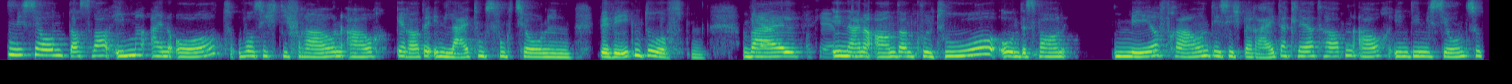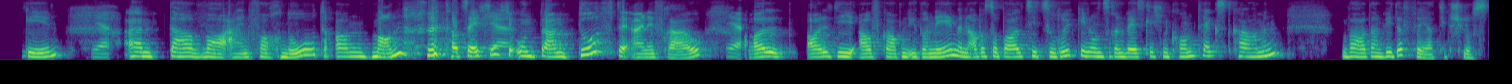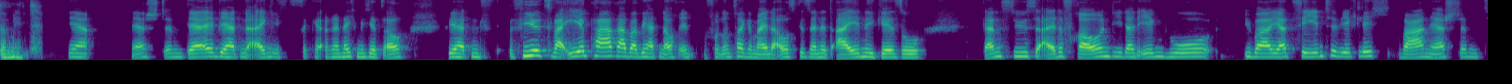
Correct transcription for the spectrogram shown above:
Außenmission, das war immer ein Ort, wo sich die Frauen auch gerade in Leitungsfunktionen bewegen durften, weil ja. okay. in einer anderen Kultur und es waren mehr Frauen, die sich bereit erklärt haben, auch in die Mission zu gehen. Ja. Ähm, da war einfach Not an Mann tatsächlich ja. und dann durfte eine Frau ja. all, all die Aufgaben übernehmen. Aber sobald sie zurück in unseren westlichen Kontext kamen, war dann wieder fertig Schluss damit. Ja. Ja, stimmt. Ja, wir hatten eigentlich, das erinnere ich mich jetzt auch, wir hatten viel, zwar Ehepaare, aber wir hatten auch in, von unserer Gemeinde ausgesendet einige so ganz süße alte Frauen, die dann irgendwo über Jahrzehnte wirklich waren. Ja, stimmt.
